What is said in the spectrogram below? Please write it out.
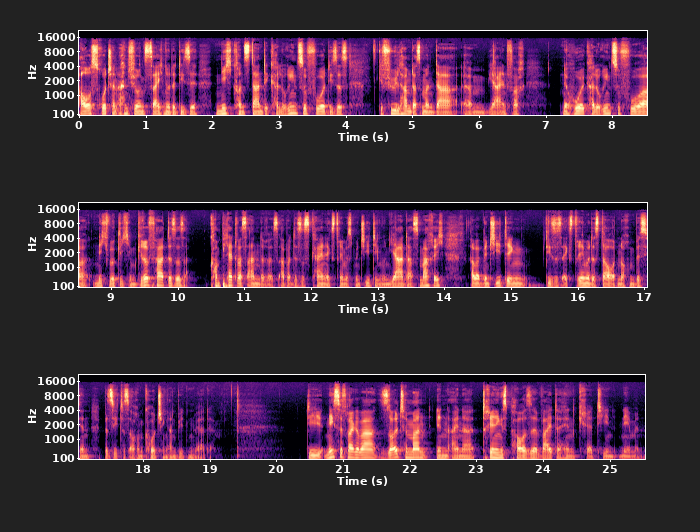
Ausrutscher in Anführungszeichen oder diese nicht konstante Kalorienzufuhr, dieses Gefühl haben, dass man da ähm, ja einfach eine hohe Kalorienzufuhr nicht wirklich im Griff hat. Das ist komplett was anderes, aber das ist kein extremes Binge-Eating. Und ja, das mache ich, aber Binge-Eating, dieses Extreme, das dauert noch ein bisschen, bis ich das auch im Coaching anbieten werde. Die nächste Frage war, sollte man in einer Trainingspause weiterhin Kreatin nehmen?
